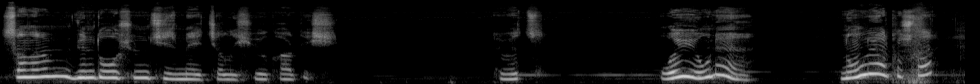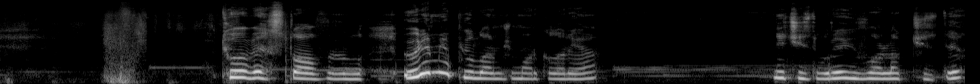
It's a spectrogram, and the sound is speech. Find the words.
Sanırım gün doğuşunu çizmeye çalışıyor kardeş. Evet. Oy o ne? Ne oluyor arkadaşlar? Tövbe estağfurullah. Öyle mi yapıyorlarmış markalara ya? ne çizdi buraya? Yuvarlak çizdi.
